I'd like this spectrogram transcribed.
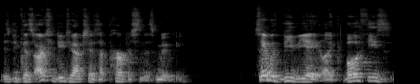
is because R two D two actually has a purpose in this movie. Same with BB eight. Like both these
